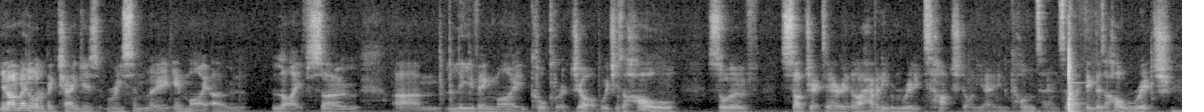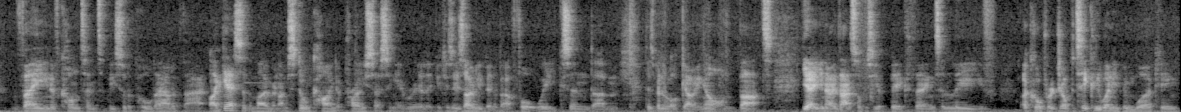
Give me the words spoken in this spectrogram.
you know, I've made a lot of big changes recently in my own life. So, um, leaving my corporate job, which is a whole sort of subject area that I haven't even really touched on yet in content. And I think there's a whole rich vein of content to be sort of pulled out of that. I guess at the moment I'm still kind of processing it really because it's only been about four weeks and um, there's been a lot going on. But yeah, you know, that's obviously a big thing to leave a corporate job, particularly when you've been working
